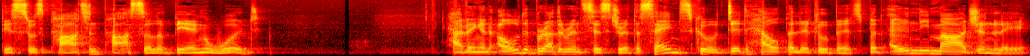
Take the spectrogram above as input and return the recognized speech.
This was part and parcel of being a wood. Having an older brother and sister at the same school did help a little bit, but only marginally.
